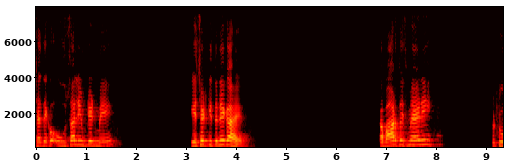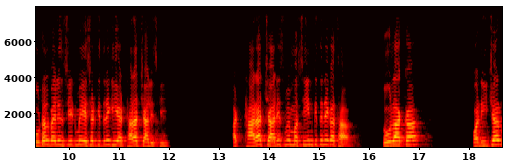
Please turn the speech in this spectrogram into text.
अच्छा देखो, ऊषा लिमिटेड में एसेट कितने का है? कबाड़ तो इसमें है नहीं। तो टोटल बैलेंस शीट में एसेट कितने की है? अट्ठारह चालीस की। अट्ठारह चालीस में मशीन कितने का था? दो लाख का, फर्नीचर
